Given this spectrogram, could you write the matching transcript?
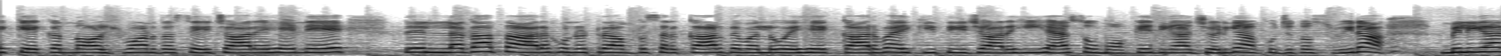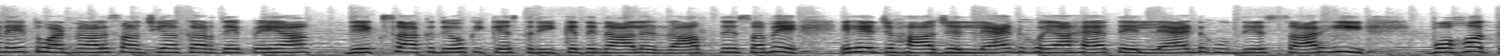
ਇੱਕ ਇੱਕ ਨੌਜਵਾਨ ਦੱਸੇ ਜਾ ਰਹੇ ਨੇ ਤੇ ਲਗਾਤਾਰ ਹੁਣ ਟਰੰਪ ਸਰਕਾਰ ਦੇ ਵੱਲੋਂ ਇਹ ਕਾਰਵਾਈ ਕੀਤੀ ਜਾ ਰਹੀ ਹੈ। ਸੋ ਮੌਕੇ ਦੀਆਂ ਜਿਹੜੀਆਂ ਕੁਝ ਤਸਵੀਰਾਂ ਮਿਲੀਆਂ ਨੇ, ਤੁਹਾਡੇ ਨਾਲ ਸਾਂਝੀਆਂ ਕਰਦੇ ਪਏ ਆ ਦੇਖ ਸਕਦੇ ਹੋ ਕਿ ਕਿਸ ਤਰੀਕੇ ਦੇ ਨਾਲ ਰਾਤ ਦੇ ਸਮੇਂ ਇਹ ਜਹਾਜ਼ ਲੈਂਡ ਹੋਇਆ ਹੈ ਤੇ ਲੈਂਡ ਹੁੰਦੇ ਸਾਰ ਹੀ ਬਹੁਤ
